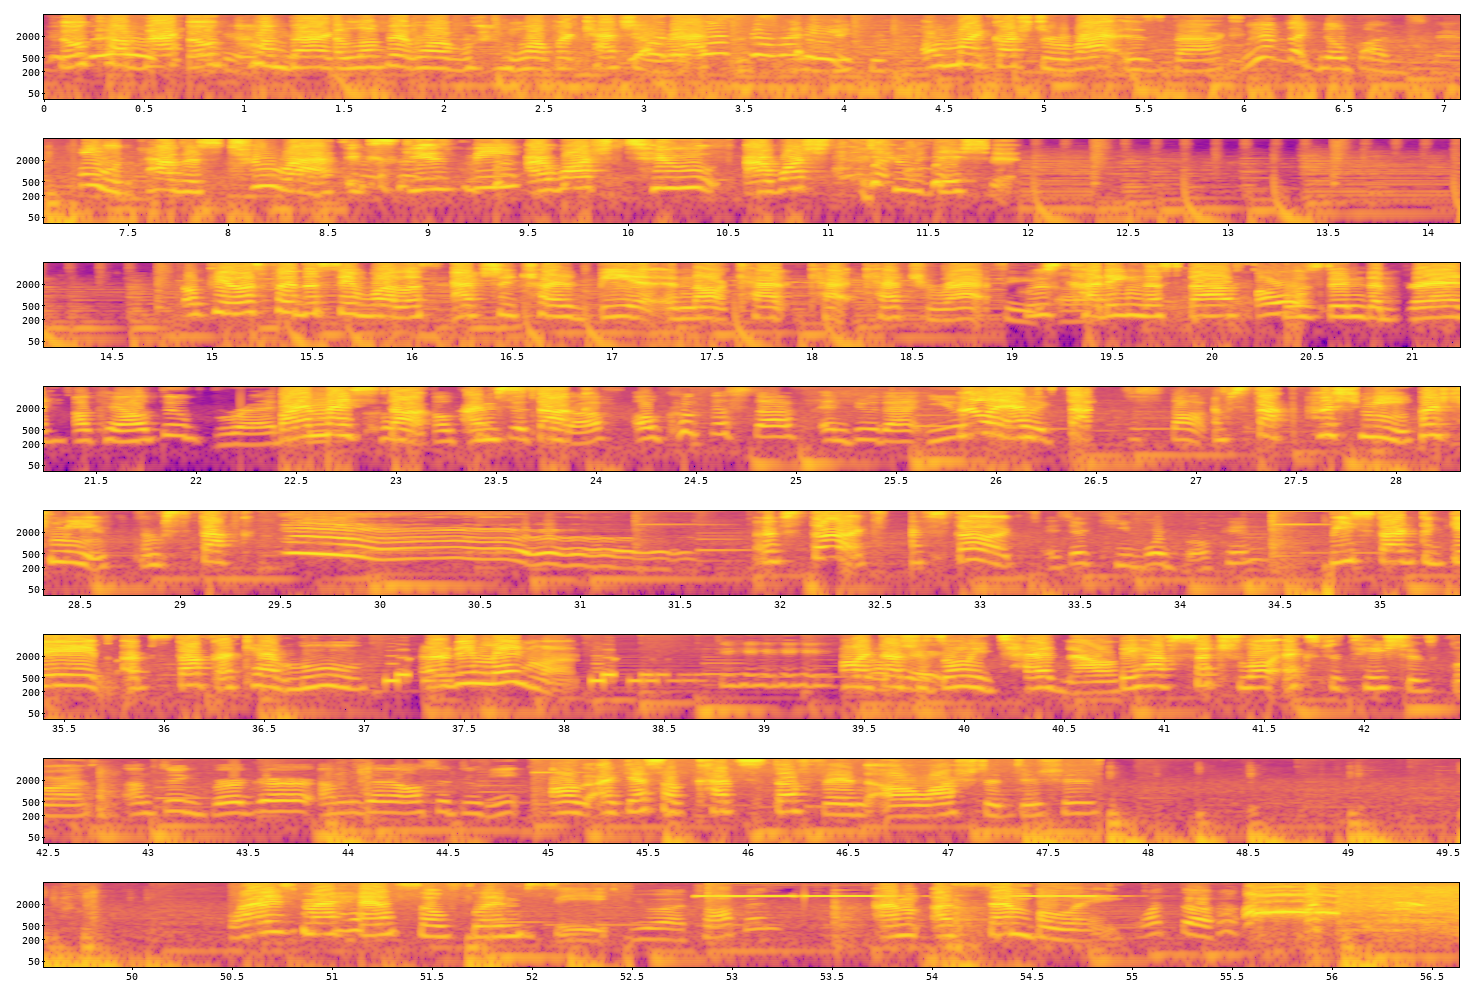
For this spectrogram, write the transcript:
Don't come back, don't Okay, come okay. back. I love it while, we're- while we're catching the rats. Oh my gosh, the rat is back. We have like no buns, man. Holy cow, there's two rats. Excuse me? I watched two, I watched two dishes. Okay, let's play the same one. Let's actually try to beat it and not cat, cat, catch rats. See, Who's uh, cutting the stuff? oh. Who's doing the bread? Okay, I'll do bread. Why am I Cook- stuck? I'll cook I'm the stuck. Stuff. I'll cook the stuff and do that. You Really, I'm like stuck. just stop. I'm stuck. Push me. Push me. I'm stuck. I'm stuck. I'm stuck. Is your keyboard broken? Restart the game. I'm stuck. I can't move. I already made one. oh my gosh, it's only 10 now. They have such low expectations for us. I'm doing burger. I'm gonna also do meat. Oh, I guess I'll cut stuff and I'll wash the dishes. Why is my hand so flimsy? You uh chopping? I'm assembling. What the?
